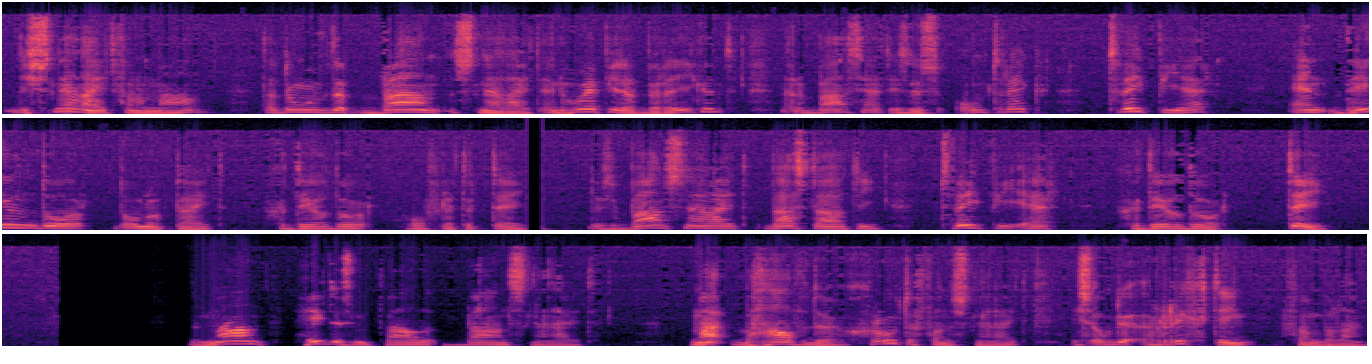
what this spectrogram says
die snelheid van een maan dat noemen we de baansnelheid. En hoe heb je dat berekend? Nou, de baansnelheid is dus omtrek 2 pi en delen door de omlooptijd gedeeld door hoofdletter t. Dus de baansnelheid, daar staat die, 2 pi gedeeld door t. De maan heeft dus een bepaalde baansnelheid. Maar behalve de grootte van de snelheid is ook de richting van belang.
